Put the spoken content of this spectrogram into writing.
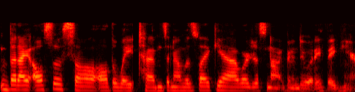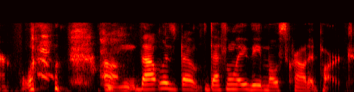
but I also saw all the wait times, and I was like, yeah, we're just not gonna do anything here. um, that was the definitely the most crowded park.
